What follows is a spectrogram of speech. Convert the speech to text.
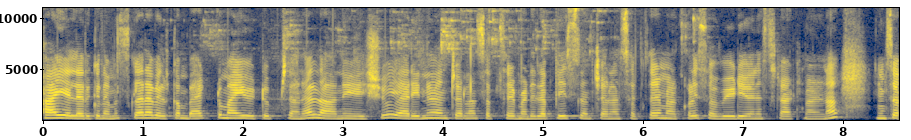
ಹಾಯ್ ಎಲ್ಲರಿಗೂ ನಮಸ್ಕಾರ. Welcome back to my YouTube channel ನಾನು ಯಶು ಯಾರಿನ್ನೂ ನನ್ನ ಚಾನಲ್ ಸಬ್ಸ್ಕ್ರೈಬ್ ಮಾಡಿಲ್ಲ ಪ್ಲೀಸ್ ನನ್ನ ಚಾನಲ್ ಸಬ್ಸ್ಕ್ರೈಬ್ ಮಾಡ್ಕೊಳ್ಳಿ. ಸೊ ವೀಡಿಯೋನ ಸ್ಟಾರ್ಟ್ ಮಾಡೋಣ. ಸೊ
